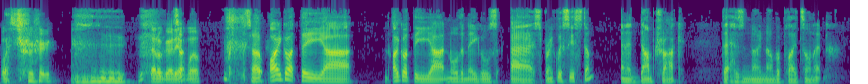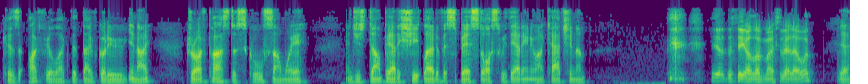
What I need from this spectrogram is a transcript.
Well, that's true. That'll go down So- well. so I got the uh, I got the uh, Northern Eagles uh, sprinkler system and a dump truck that has no number plates on it because I feel like that they've got to you know drive past a school somewhere and just dump out a shitload of asbestos without anyone catching them. Yeah, the thing I love most about that one. Yeah.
